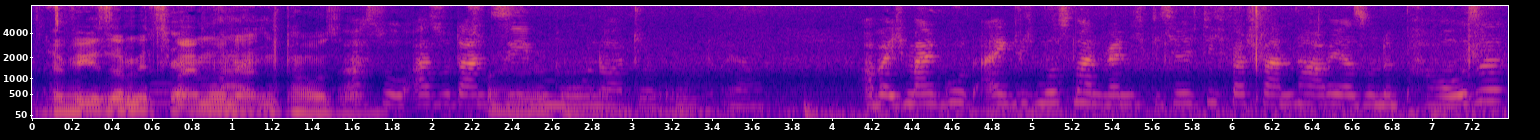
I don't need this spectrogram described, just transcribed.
ist ja Ja, wie gesagt, mit zwei. Monaten Pause. Ach so, also dann Zwei sieben drei. Monate, gut, ja. Aber ich meine, gut, eigentlich muss man, wenn ich dich richtig verstanden habe, ja so eine Pause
